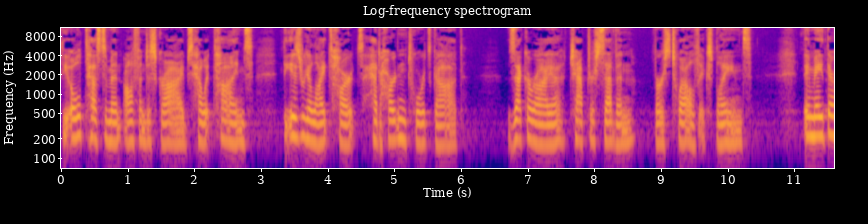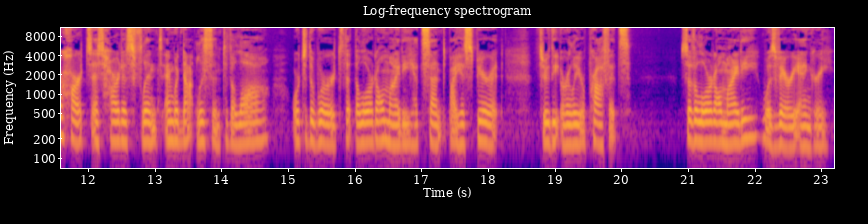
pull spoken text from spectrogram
The Old Testament often describes how at times the Israelites' hearts had hardened towards God. Zechariah chapter 7, verse 12 explains They made their hearts as hard as flint and would not listen to the law or to the words that the Lord Almighty had sent by his Spirit through the earlier prophets. So the Lord Almighty was very angry.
